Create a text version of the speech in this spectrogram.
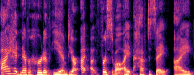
I had never heard of EMDR. I, first of all, I have to say, I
